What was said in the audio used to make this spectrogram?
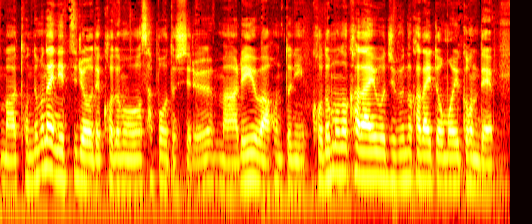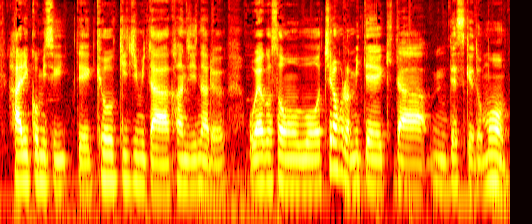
まあ、とんでもない熱量で子供をサポートしてる、まあ、あるいは本当に子供の課題を自分の課題と思い込んで入り込みすぎて狂気じみた感じになる親御さんをちらほら見てきたんですけども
